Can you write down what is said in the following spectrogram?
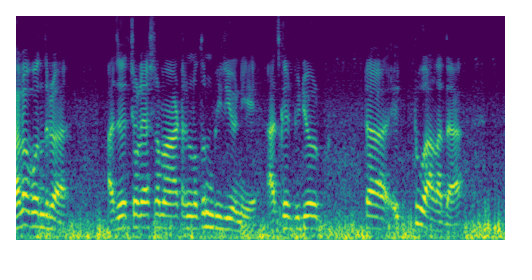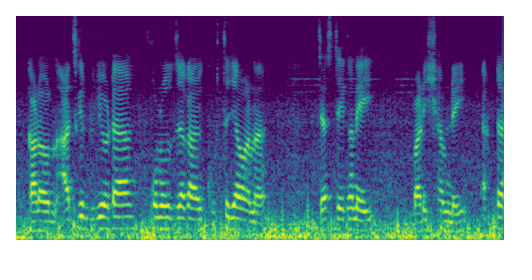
হ্যালো বন্ধুরা, আজকে চলে আসলাম আর একটা নতুন ভিডিও নিয়ে। আজকের ভিডিওটা একটু আলাদা, কারণ আজকের ভিডিওটা কোনো জায়গায় ঘুরতে যাওয়া না জাস্ট এখানেই, বাড়ির সামনেই। একটা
